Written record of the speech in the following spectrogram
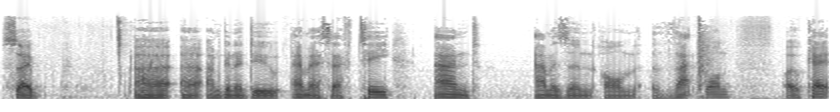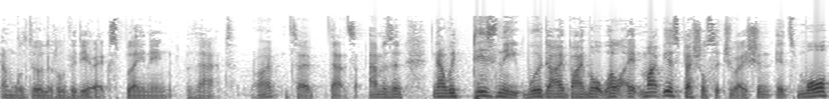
So uh, uh, I'm going to do MSFT and Amazon on that one. Okay, and we'll do a little video explaining that. Right, so that's Amazon. Now with Disney, would I buy more? Well, it might be a special situation. It's more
